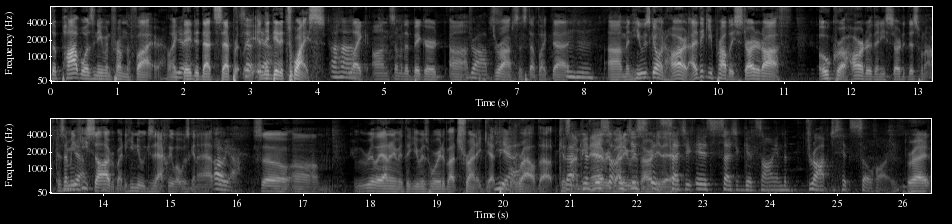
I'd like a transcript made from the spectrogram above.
the pop wasn't even from the fire. Like Yeah. they did that separately, So- and they did it twice. Uh-huh. Like on some of the bigger um, Drops. drops and stuff like that. Mm-hmm. Um, and he was going hard. I think he probably started off Okra harder than he started this one off. Because I mean, Yeah. he saw everybody. He knew exactly what was going to happen. Oh yeah. So. Um, Really, I don't even think he was worried about trying to get people Yeah. riled up because I mean everybody was just- already it's there, Such a, it's such a good song, and the drop just hits so hard. right?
